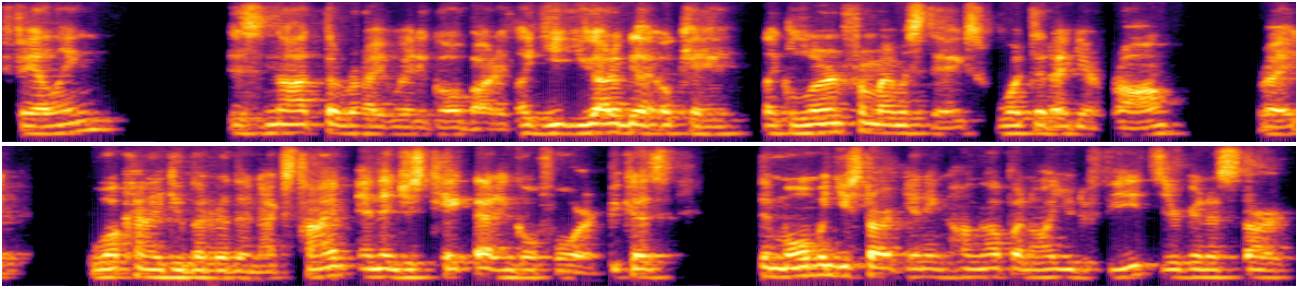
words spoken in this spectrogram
failing is not the right way to go about it. Like you, you got to be like, okay, like learn from my mistakes. What did I get wrong, right? What can I do better the next time? And then just take that and go forward. Because the moment you start getting hung up on all your defeats, you're gonna start,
